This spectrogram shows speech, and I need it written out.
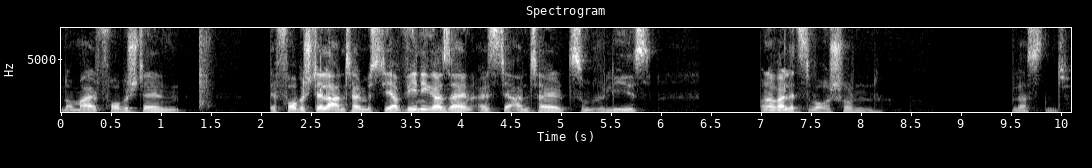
normal vorbestellen. Der Vorbestelleranteil müsste ja weniger sein als der Anteil zum Release. Und da war letzte Woche schon belastend.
